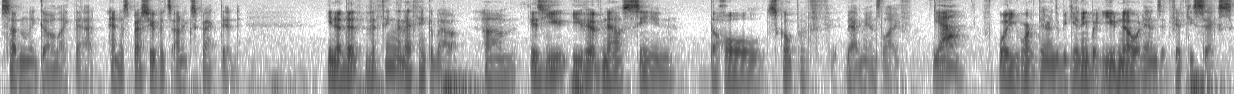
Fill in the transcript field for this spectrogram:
suddenly go like that, and especially if it's unexpected. You know, the the thing that I think about um, is you you have now seen the whole scope of that man's life. yeah, well, you weren't there in the beginning, but you know it ends at 56,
